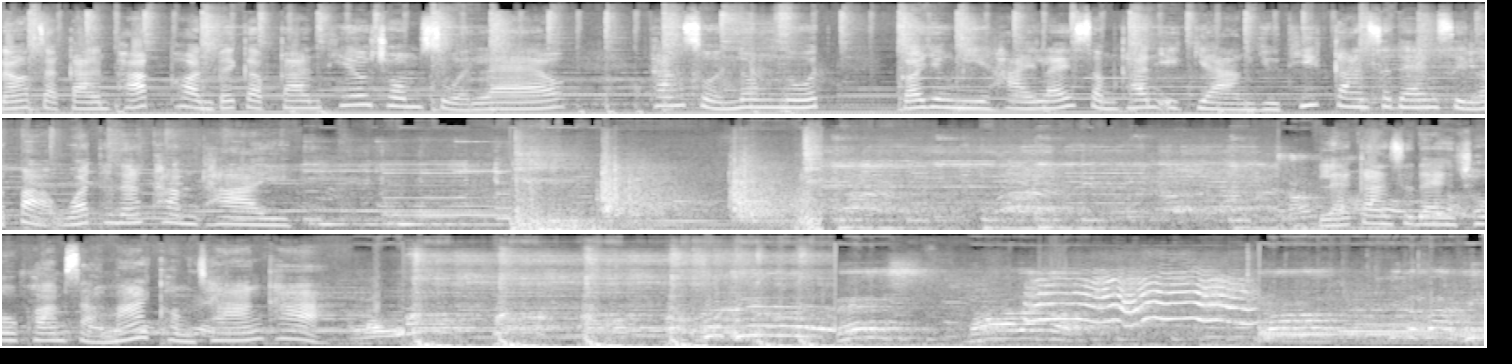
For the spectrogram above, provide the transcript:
นอกจากการพักผ่อนไปกับการเที่ยวชมสวนแล้ว ทางสวนนงนุษก็ยังมีไฮไลท์สำคัญอีกอย่างอยู่ที่การแสดงศิลปะวัฒนธรรมไทย และการแสดงโชว์ความสามารถของช้างค่ะพชรมาแล้วก็รอพิธภัณฑ์ที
